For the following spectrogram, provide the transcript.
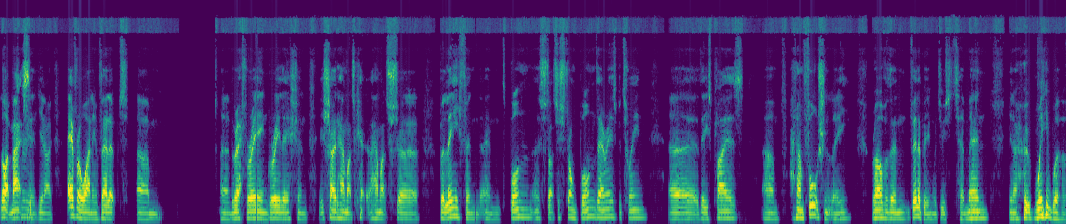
like Max Brilliant. said, you know, everyone enveloped um, uh, the referee and Grealish, and it showed how much how much uh, belief and and bond, uh, such a strong bond there is between uh, these players. Um, and unfortunately, rather than Villa being reduced to men, you know, we were,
